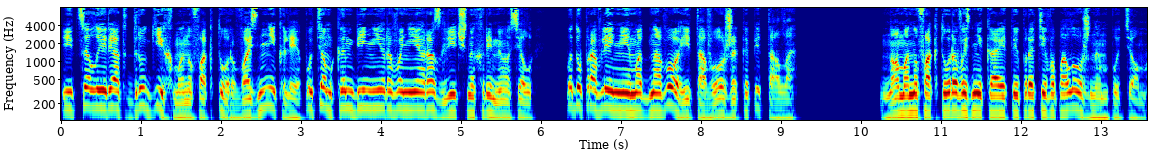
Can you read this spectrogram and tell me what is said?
и целый ряд других мануфактур возникли путем комбинирования различных ремесел под управлением одного и того же капитала. Но мануфактура возникает и противоположным путем.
